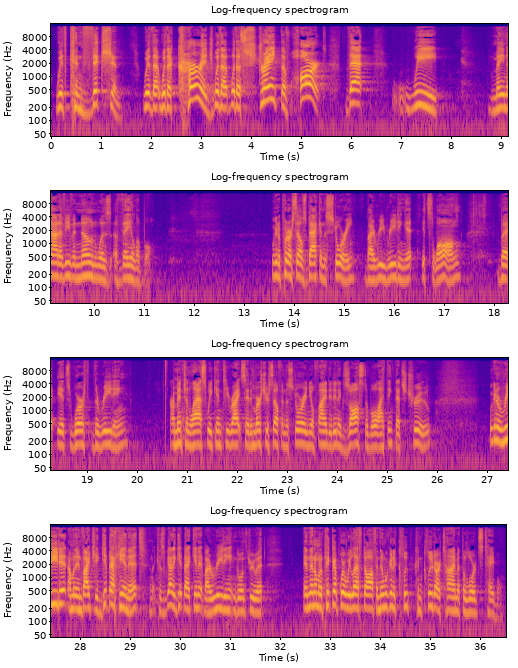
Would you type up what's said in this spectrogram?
with conviction, with a, with a courage, with a, with a strength of heart that we may not have even known was available. We're going to put ourselves back in the story by rereading it. It's long, but it's worth the reading. I mentioned last week, N.T. Wright said, immerse yourself in the story and you'll find it inexhaustible. I think that's true. We're going to read it. I'm going to invite you to get back in it because we've got to get back in it by reading it and going through it. And then I'm going to pick up where we left off, and then we're going to cl- conclude our time at the Lord's table.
